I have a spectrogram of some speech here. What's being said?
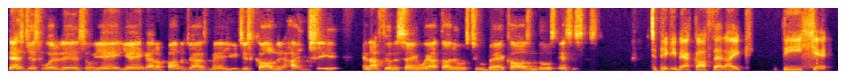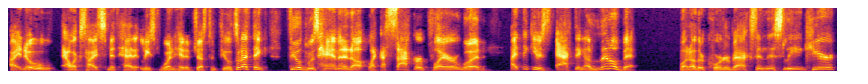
that's just what it is. So you ain't you ain't gotta apologize, man. You just calling it how you see it. And I feel the same way. I thought it was two bad calls in those instances to piggyback off that, Ike, the hit, I know Alex Highsmith had at least one hit of Justin Fields, and I think Field was hamming it up like a soccer player would. I think he was acting a little bit, but other quarterbacks in this league here,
